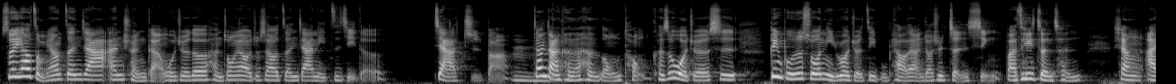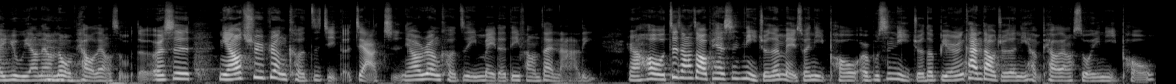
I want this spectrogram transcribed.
所以要怎么样增加安全感？我觉得很重要，就是要增加你自己的。价值吧，嗯这样讲可能很笼统，可是我觉得是，并不是说你如果觉得自己不漂亮，你就要去整形，把自己整成像 IU 一样那样那么漂亮什么的，而是你要去认可自己的价值，你要认可自己美的地方在哪里。然后这张照片是你觉得美，所以你 po，而不是你觉得别人看到觉得你很漂亮，所以你 po。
